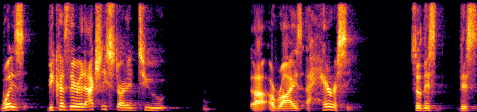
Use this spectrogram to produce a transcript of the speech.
was because there had actually started to uh, arise a heresy. So, this, this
